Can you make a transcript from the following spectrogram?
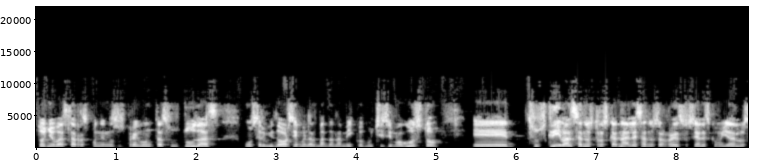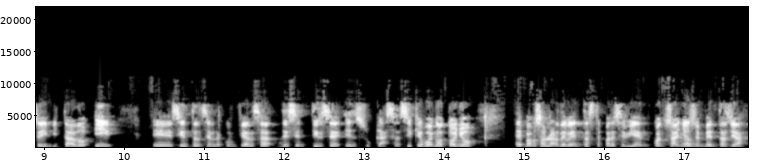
Toño va a estar respondiendo sus preguntas, sus dudas, un servidor, si me las mandan a mí con muchísimo gusto. Eh, suscríbanse a nuestros canales, a nuestras redes sociales, como ya los he invitado, y eh, siéntanse en la confianza de sentirse en su casa. Así que bueno, Toño, eh, vamos a hablar de ventas, ¿te parece bien? ¿Cuántos años ah. en ventas ya?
